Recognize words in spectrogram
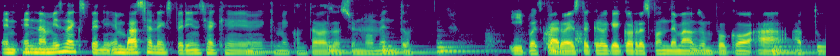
en, la misma experiencia, en base a la experiencia que, me contabas hace un momento, y pues claro, esto creo que corresponde más un poco a, a, tu,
